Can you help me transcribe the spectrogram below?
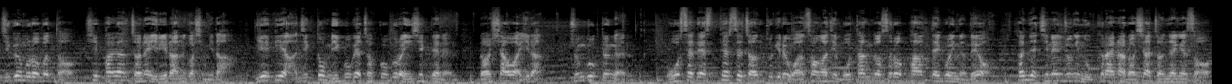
지금으로부터 18년 전의 일이라는 것입니다. 이에 비해 아직도 미국의 적국으로 인식되는 러시아와 이란, 중국 등은 5세대 스텔스 전투기를 완성하지 못한 것으로 파악되고 있는데요. 현재 진행 중인 우크라이나 러시아 전쟁에서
